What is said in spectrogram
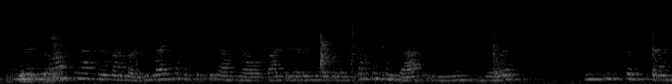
just And get then it you done. also have to remember, you might have a fifty thousand dollar budget every year, but if something comes up and you need to do it, you can still spend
